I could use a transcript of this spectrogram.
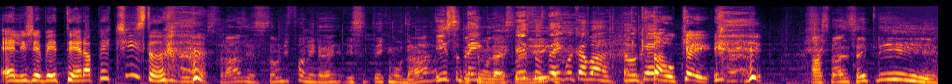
LGBT era petista. E as frases são de família, né? Isso tem que mudar. Isso tem, que mudar isso, isso aí. tem que acabar, tá ok? Tá ok. As frases sempre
